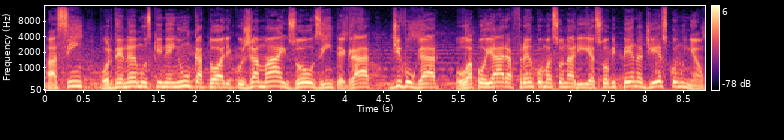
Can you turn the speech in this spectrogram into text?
Assim, ordenamos que nenhum católico jamais ouse integrar, divulgar ou apoiar a franco-maçonaria sob pena de excomunhão.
